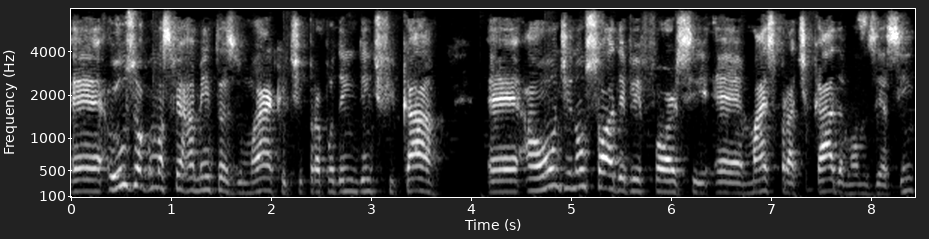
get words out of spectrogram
É, eu uso algumas ferramentas do marketing para poder identificar é, aonde não só a DV Force é mais praticada, vamos dizer assim,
